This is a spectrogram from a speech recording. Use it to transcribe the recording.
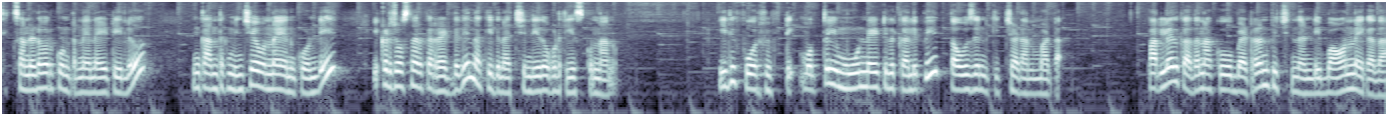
సిక్స్ హండ్రెడ్ వరకు ఉంటున్నాయి నైటీలు. ఇంకా అంతకు మించే ఉన్నాయి అనుకోండి. ఇక్కడ చూస్తున్నారు కదా రెడ్ది నాకు ఇది నచ్చింది ఇది ఒకటి తీసుకున్నాను. ఇది ఫోర్ ఫిఫ్టీ. మొత్తం ఈ మూడు నైటీలు కలిపి థౌజండ్కి ఇచ్చాడనమాట పర్లేదు కదా నాకు బెటర్ అనిపించిందండి. బాగున్నాయి కదా.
